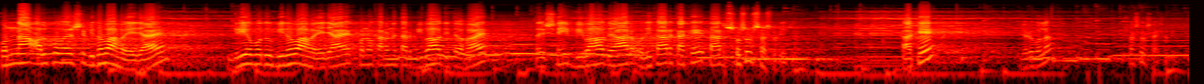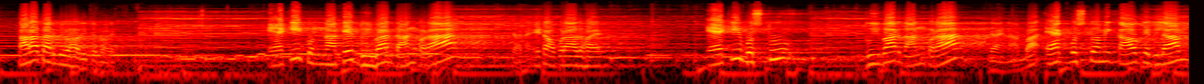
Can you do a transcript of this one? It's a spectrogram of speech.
কন্যা অল্প বয়সে বিধবা হয়ে যায় গৃহবধূ বিধবা হয়ে যায়, কোনো কারণে তার বিবাহ দিতে হয়, তাই সেই বিবাহ দেওয়ার অধিকার কাকে? তার শ্বশুর শাশুড়ি। কাকে? জোরে বলো। শ্বশুর শাশুড়ি। তারা তার বিবাহ দিতে পারে। একই কন্যাকে দুইবার দান করা যায় না, এটা অপরাধ হয়। একই বস্তু দুইবার দান করা যায় না, বা এক বস্তু আমি কাউকে দিলাম,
